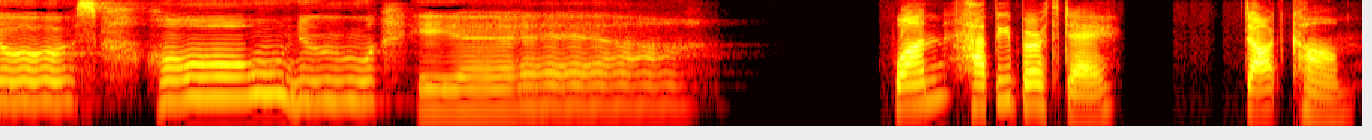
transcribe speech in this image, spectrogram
yours, new. One happy birthday dot com.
